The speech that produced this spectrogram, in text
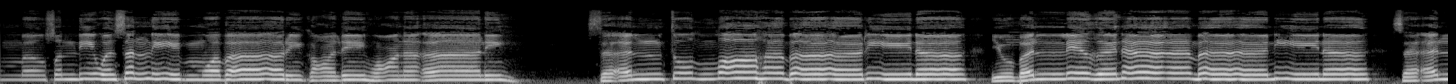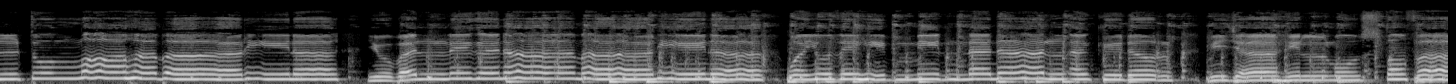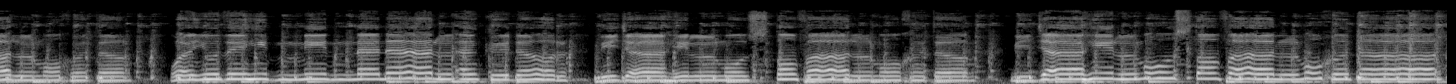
اللهم صل وسلم وبارك عليه وعلى آله. سألت الله بارينا يبلغنا أمانينا. سألت الله بارينا يبلغنا أمانينا. ويذهب مننا الأكدر. بجاه المصطفى المختار ويذهب مننا الأكدار. بجاه المصطفى المختار بجاه المصطفى المختار.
